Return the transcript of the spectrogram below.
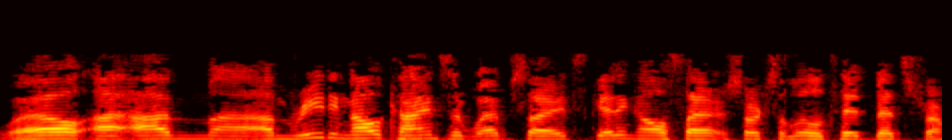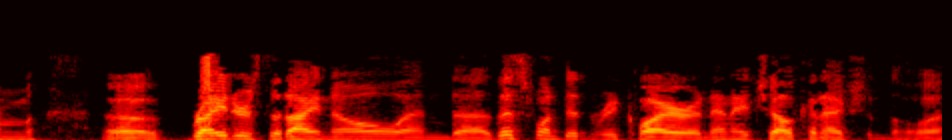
Well, I, I'm uh, I'm reading all kinds of websites, getting all sorts of little tidbits from uh, writers that I know, and uh, this one didn't require an NHL connection, though.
